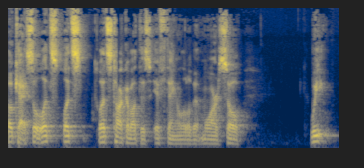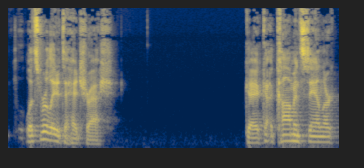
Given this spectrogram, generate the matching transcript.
Okay, so let's let's let's talk about this if thing a little bit more. So we let's relate it to head trash. Okay, a common Sandler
